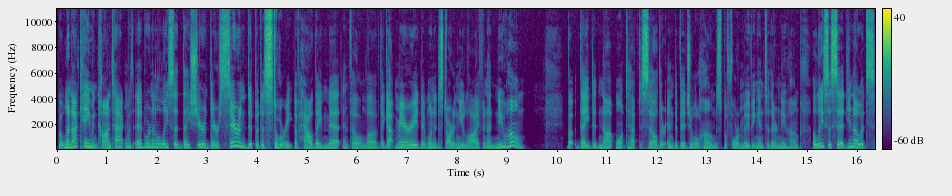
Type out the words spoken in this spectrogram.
But when I came in contact with Edward and Elisa, they shared their serendipitous story of how they met and fell in love. They got married, they wanted to start a new life and a new home but they did not want to have to sell their individual homes before moving into their new home. Elisa said, "You know, it's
